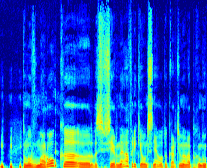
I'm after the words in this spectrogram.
Ну, в Марокко, э, в Северной Африке он снял эту картину. Она, ну,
